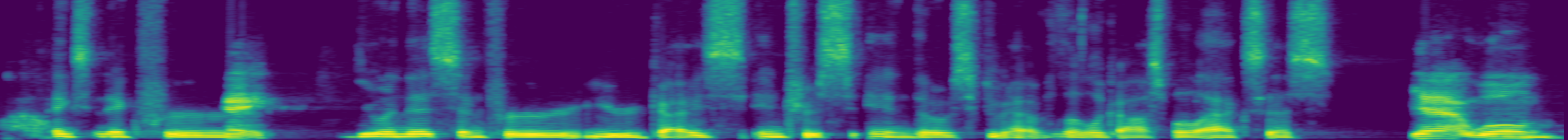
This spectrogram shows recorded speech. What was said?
Wow. Thanks, Nick, for hey. doing this and for your guys' interest in those who have little gospel access. Yeah, well, um,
